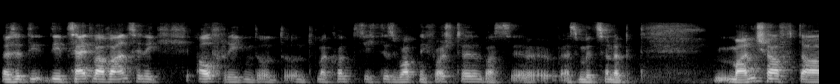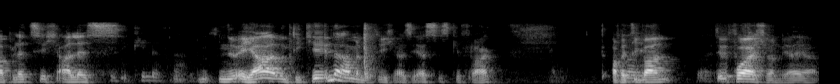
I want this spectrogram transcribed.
Also die, die Zeit war wahnsinnig aufregend und, und man konnte sich das überhaupt nicht vorstellen, was äh, also mit so einer Mannschaft da plötzlich alles. Die Kinder fragen. Ja, und die Kinder haben natürlich als erstes gefragt. Aber vorher. die waren vorher schon, ja, ja.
